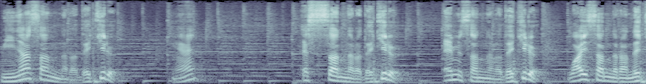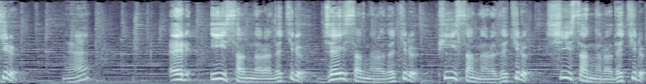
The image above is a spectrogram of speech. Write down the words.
皆さんならできる。ね S さんならできる M さんならできる Y さんならできるね。L E さんならできる J さんならできる P さんならできる C さんならできる、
